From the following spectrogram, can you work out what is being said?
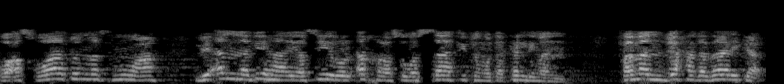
وأصوات مسموعة لأن بها يصير الأخرس والساكت متكلما. فمن جحد ذلك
